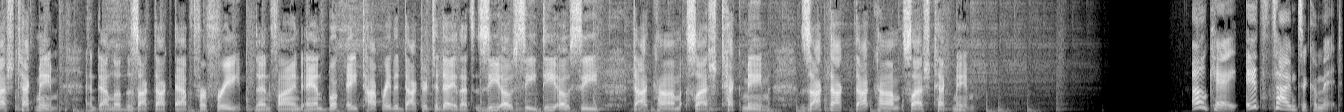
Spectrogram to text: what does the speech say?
slash techmeme and download the ZocDoc app for free. Then find and book a top rated doctor today. That's Z-O-C-D-O-C dot com slash techmeme. ZocDoc.com slash techmeme. Okay, it's time to commit.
